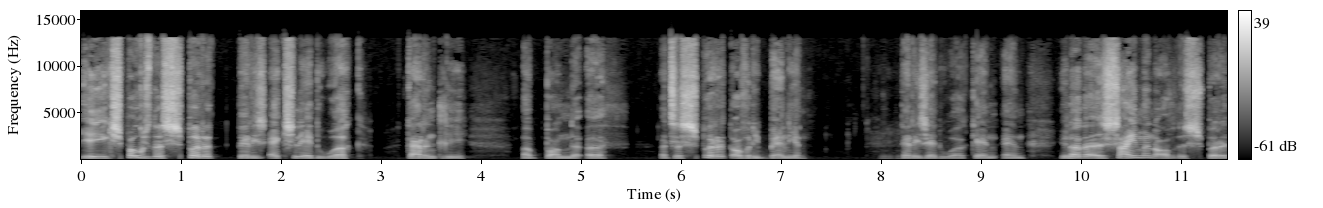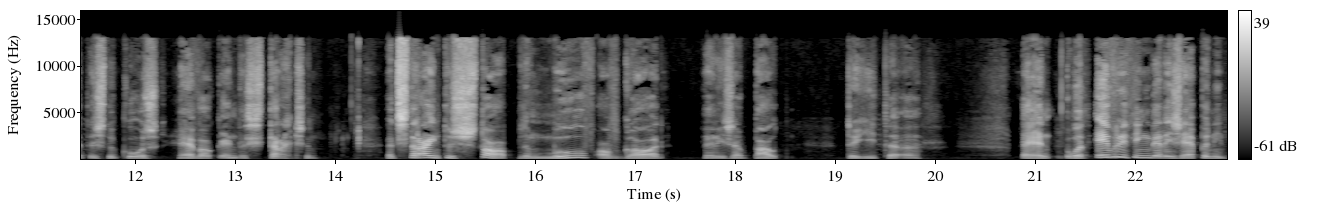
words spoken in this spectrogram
He exposed the spirit that is actually at work currently upon the earth. It's a spirit of rebellion mm-hmm. that is at work, and and you know, the assignment of the spirit is to cause havoc and destruction. It's trying to stop the move of God that is about to hit the earth. And with everything that is happening,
